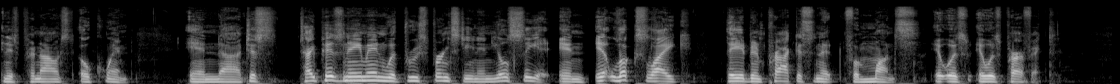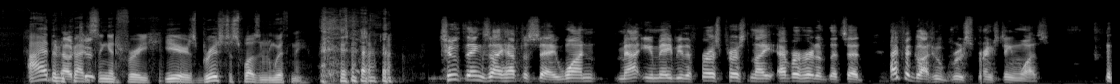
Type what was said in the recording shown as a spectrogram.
and it's pronounced O'Quinn. And uh, just type his name in with Bruce Springsteen, and you'll see it. And it looks like they had been practicing it for months. It was it was perfect. I had been now, practicing two, it for years. Bruce just wasn't with me. two things I have to say. One, Matt, you may be the first person I ever heard of that said, I forgot who Bruce Springsteen was.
